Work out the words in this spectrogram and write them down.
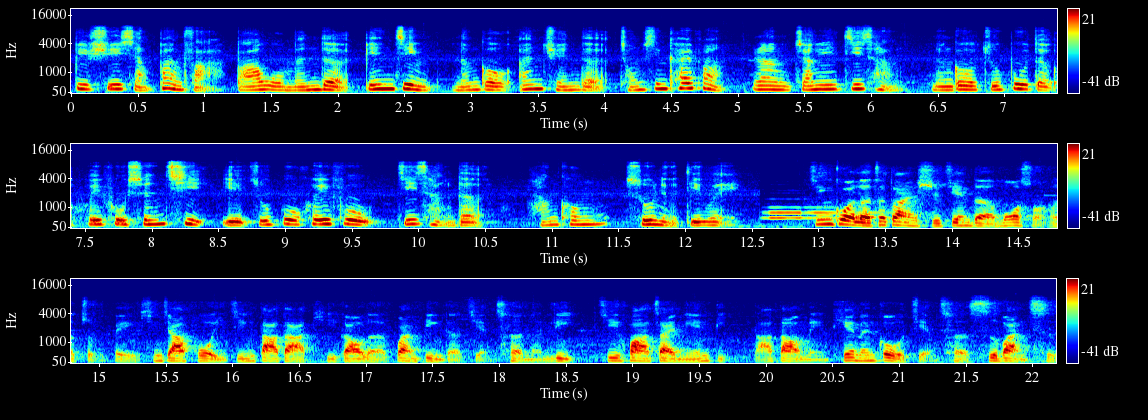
必须想办法把我们的边境能够安全的重新开放，让樟宜机场能够逐步的恢复生气，也逐步恢复机场的航空枢纽地位。经过了这段时间的摸索和准备，新加坡已经大大提高了冠病的检测能力，计划在年底达到每天能够检测四万次。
